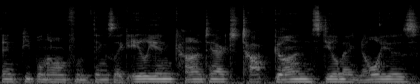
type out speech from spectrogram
Think people know him from things like Alien, Contact, Top Gun, Steel Magnolias,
